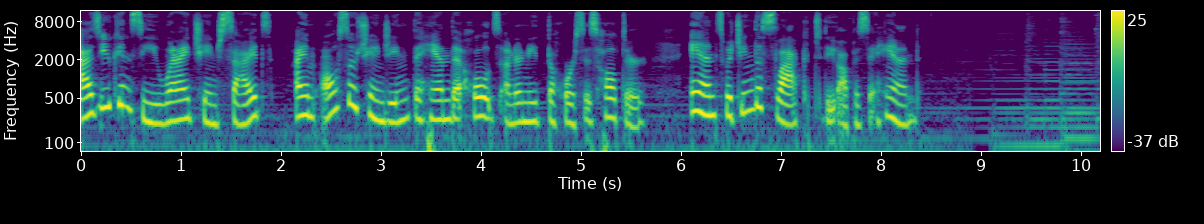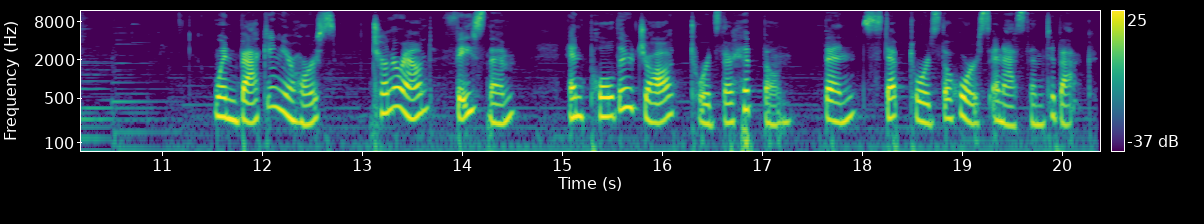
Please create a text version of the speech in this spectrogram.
As you can see, when I change sides, I am also changing the hand that holds underneath the horse's halter and switching the slack to the opposite hand. When backing your horse, turn around, face them, and pull their jaw towards their hip bone. Then step towards the horse and ask them to back.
